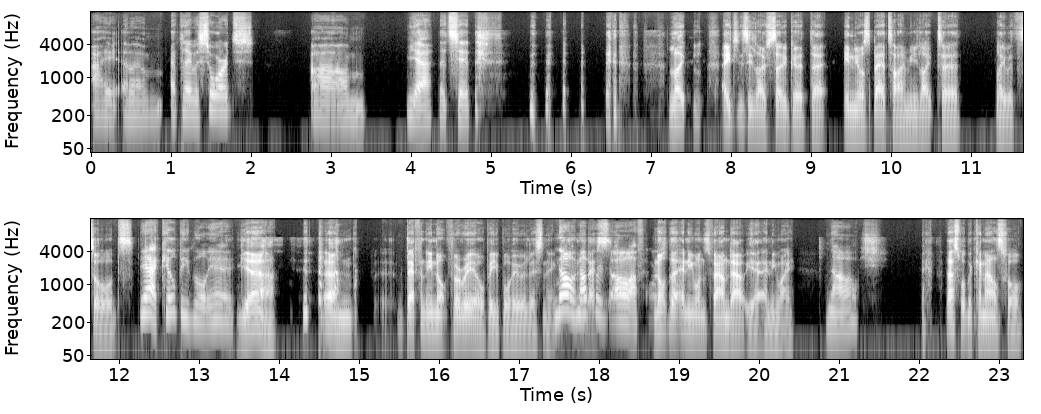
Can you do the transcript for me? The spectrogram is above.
I um, I play with swords. Um, yeah, that's it. like agency life so good that in your spare time you like to play with swords. Yeah, kill people. Yeah. Yeah. definitely not for real people who are listening. No, not Unless, for. Oh, of course. Not that anyone's found out yet. Anyway. No. That's what the canal's for.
